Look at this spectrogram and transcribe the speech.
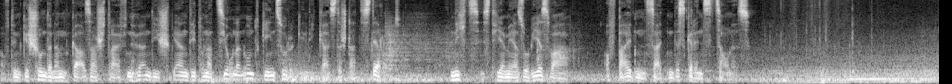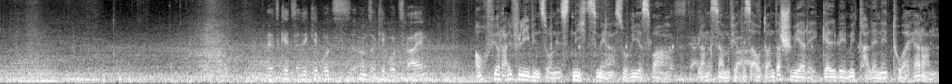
Auf den geschundenen Gazastreifen hören die schweren Detonationen und gehen zurück in die Geisterstadt Sderot. Nichts ist hier mehr so, wie es war, auf beiden Seiten des Grenzzaunes. Jetzt geht's in die Kibbutz, in unser Kibbutz rein. Auch für Ralf Levinson ist nichts mehr so wie es war. Langsam fährt das Auto an das schwere, gelbe, metallene Tor heran.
